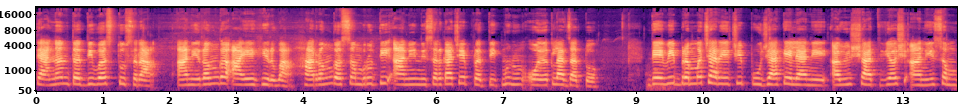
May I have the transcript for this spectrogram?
त्यानंतर दिवस दुसरा. आणि रंग आहे हिरवा. हा रंग समृद्धी आणि निसर्गाचे प्रतीक म्हणून ओळखला जातो. देवी ब्रह्मचार्याची पूजा केल्याने आयुष्यात यश आणि सम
